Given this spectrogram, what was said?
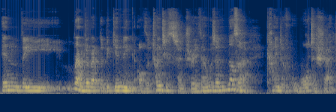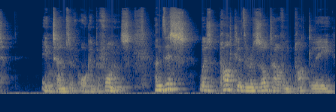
in the round about the beginning of the 20th century, there was another kind of watershed in terms of organ performance. And this was partly the result of and partly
